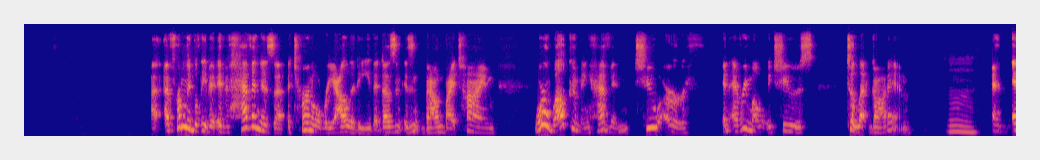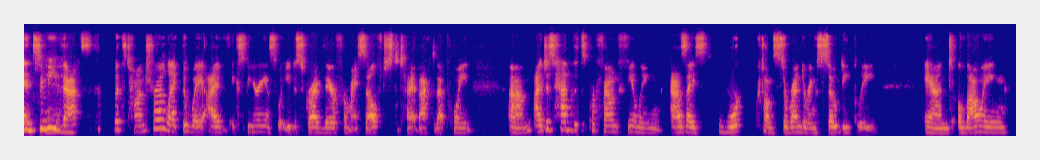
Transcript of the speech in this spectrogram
I, I firmly believe it if heaven is an eternal reality that doesn't isn't bound by time we're welcoming heaven to earth in every moment we choose to let god in Mm. And, and to me, yeah. that's with Tantra, like the way I've experienced what you described there for myself, just to tie it back to that point. Um, I just had this profound feeling as I worked on surrendering so deeply and allowing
